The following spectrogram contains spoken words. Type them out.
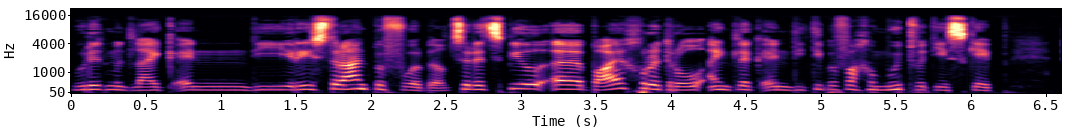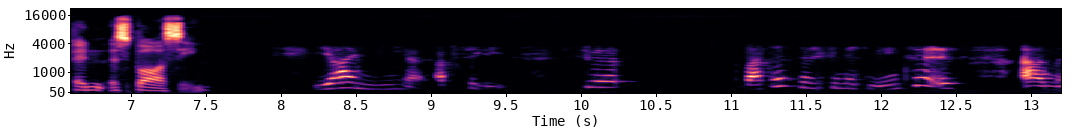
hoe dit moet lyk in die restaurant byvoorbeeld. So dit speel 'n baie groot rol eintlik in die tipe van gemoed wat jy skep in 'n spasie. Ja nee, absoluut. So wat ons nou sien is mense is um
